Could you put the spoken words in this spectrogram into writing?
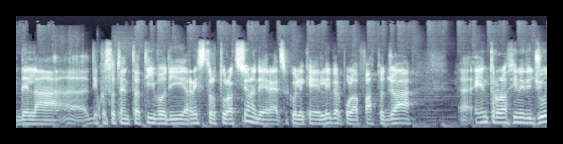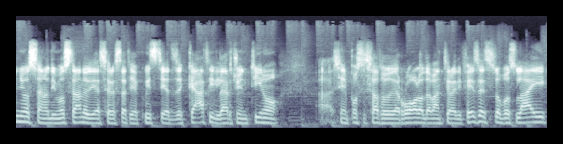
della, uh, di questo tentativo di ristrutturazione dei Reds, quelli che il Liverpool ha fatto già entro la fine di giugno, stanno dimostrando di essere stati acquisti azzeccati. L'argentino Uh, si è impossessato del ruolo davanti alla difesa e Soboslai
